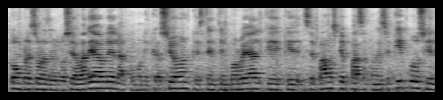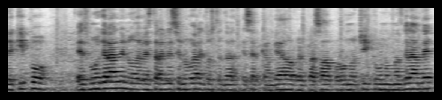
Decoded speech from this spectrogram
compresores de velocidad variable, la comunicación, que esté en tiempo real, que, que, sepamos qué pasa con ese equipo. Si el equipo es muy grande, no debe estar en ese lugar, entonces tendrá que ser cambiado, reemplazado por uno chico, uno más grande.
